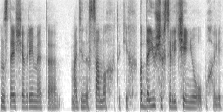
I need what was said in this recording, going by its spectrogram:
В настоящее время это один из самых таких поддающихся лечению опухолей.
